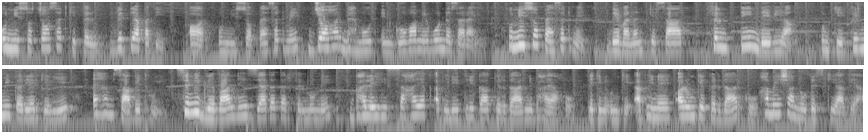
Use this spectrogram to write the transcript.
1964 की फ़िल्म विद्यापति और 1965 में जौहर महमूद इन गोवा में वो नज़र आई। 1965 में देवानंद के साथ फ़िल्म तीन देवियाँ उनके फिल्मी करियर के लिए अहम साबित हुई। सिमी ग्रेवाल ने ज़्यादातर फ़िल्मों में भले ही सहायक अभिनेत्री का किरदार निभाया हो, लेकिन उनके अभिनय और उनके किरदार को हमेशा नोटिस किया गया।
